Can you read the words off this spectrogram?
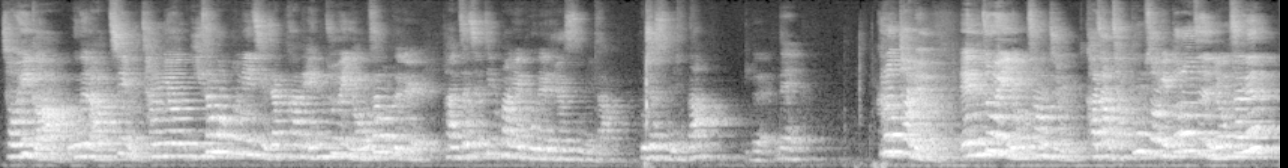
저희가 오늘 아침 작년 2, 3학번이 제작한 엔조이 영상들을 단체 채팅방에 보내드렸습니다. 보셨습니까? 네. 네. 그렇다면 엔조이 영상 중 가장 작품성이 떨어지는 영상은?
